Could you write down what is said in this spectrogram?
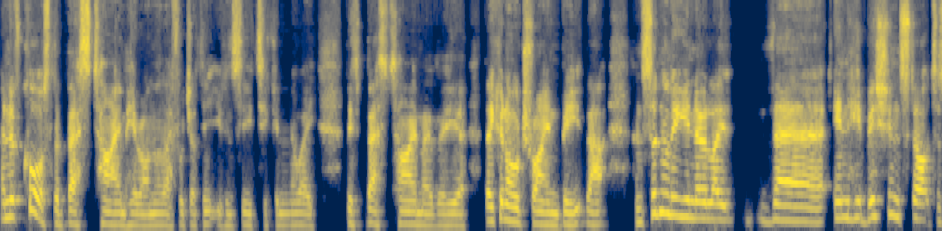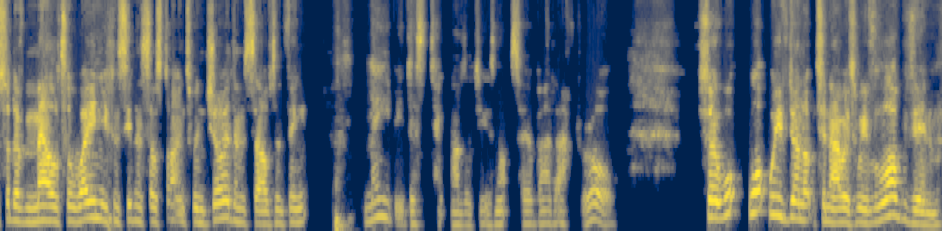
And of course, the best time here on the left, which I think you can see ticking away, this best time over here, they can all try and beat that. And suddenly, you know, like their inhibitions start to sort of melt away, and you can see themselves starting to enjoy themselves and think, maybe this technology is not so bad after all. So what, what we've done up to now is we've logged in,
